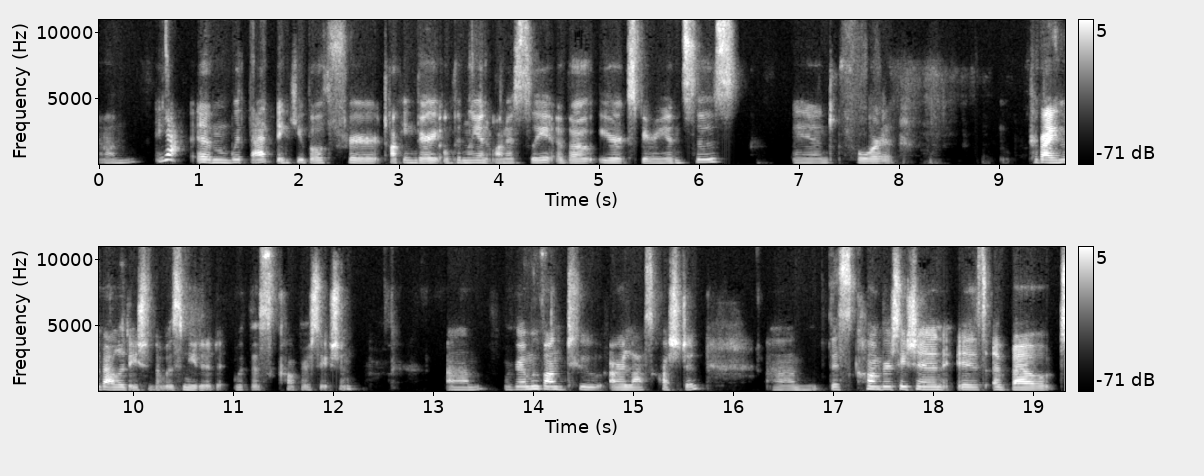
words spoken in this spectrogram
um, yeah, and with that, thank you both for talking very openly and honestly about your experiences and for providing the validation that was needed with this conversation. Um, we're going to move on to our last question. Um, this conversation is about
